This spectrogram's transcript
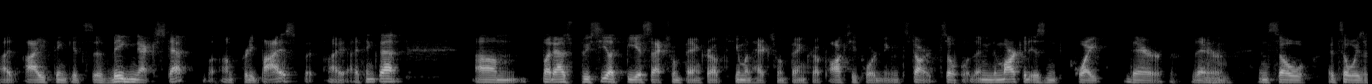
I I think it's a big next step. I'm pretty biased, but I I think that. Um, but as we see, like BSX went bankrupt, Humon Hex went bankrupt, Oxy4 didn't even start. So I mean, the market isn't quite there there, Mhm. and so it's always a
